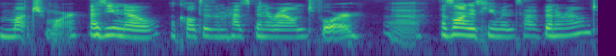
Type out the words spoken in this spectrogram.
much more. As you know, occultism has been around for uh, as long as humans have been around.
